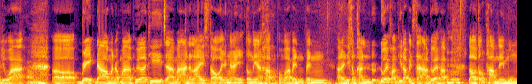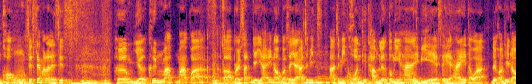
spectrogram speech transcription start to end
หรือว่าเอ่อ break down มันออกมาเพื่อที่จะมา analyze ต่อยังไง ตรงเนี้ยครับผมว่าเป็นเป็นอะไรที่สำคัญด้วยด้วยความที่เราเป็น startup ด้วยครับ เราต้องทำในมุมของ system analysis เพิ่มเยอะขึ้นมากมากกว่าเอ่อบริษัทใหญ่ๆเนาะบริษัทใหญ่อาจจะมีอาจจะมีคนที่ทำเรื่องตรงนี้ให้ BASA ให้ แต่ว่าด้วยความที่เรา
